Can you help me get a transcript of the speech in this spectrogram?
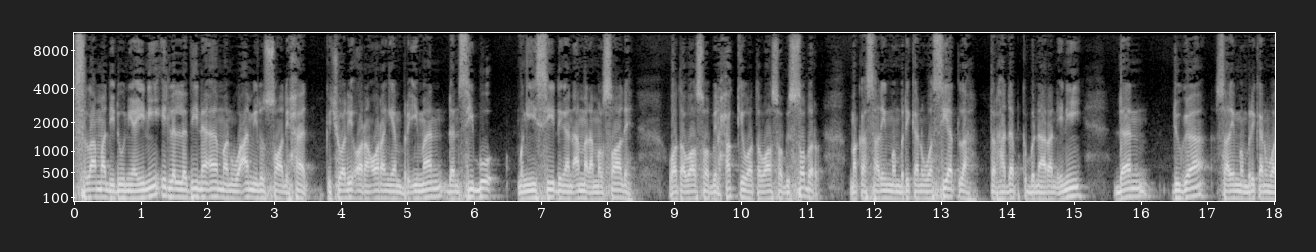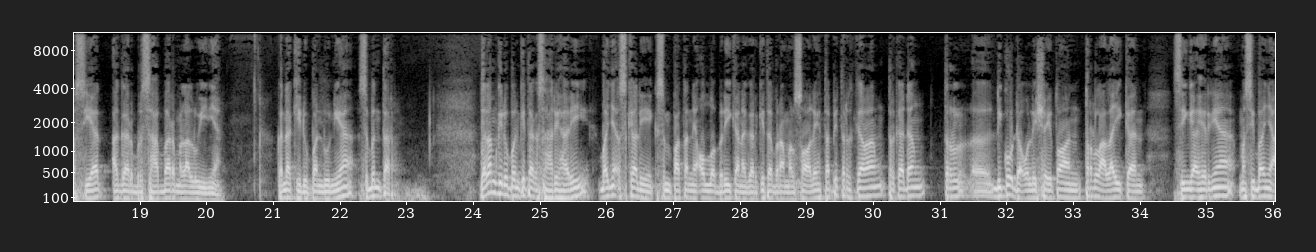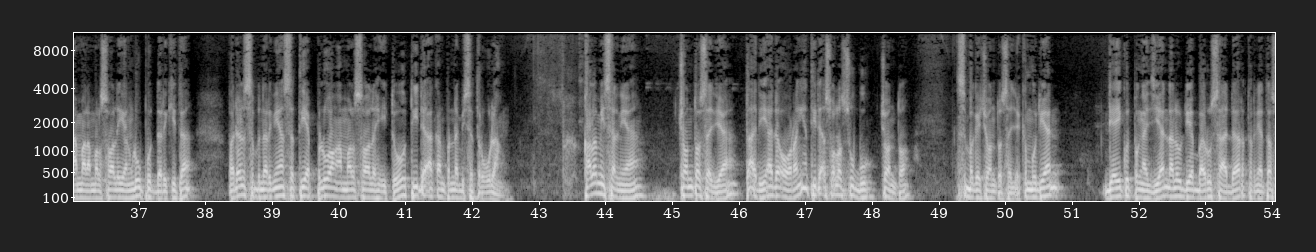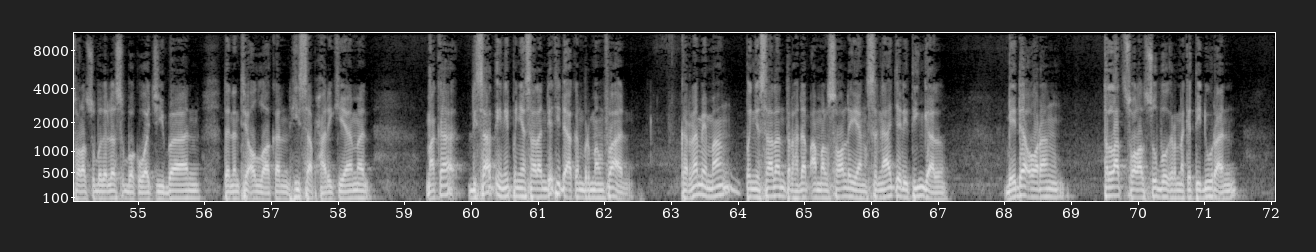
selama di dunia ini. Illalladzina amanu wa amilus salihat kecuali orang-orang yang beriman dan sibuk mengisi dengan amal-amal saleh. Wa tawasaw bil haqqi wa tawasaw bis sabr. Maka saling memberikan wasiatlah terhadap kebenaran ini dan juga saling memberikan wasiat agar bersabar melaluinya. Karena kehidupan dunia sebentar dalam kehidupan kita sehari-hari banyak sekali kesempatan yang Allah berikan agar kita beramal soleh, tapi terkadang terkadang ter, uh, digoda oleh syaitan, terlalaikan sehingga akhirnya masih banyak amal-amal soleh yang luput dari kita. Padahal sebenarnya setiap peluang amal soleh itu tidak akan pernah bisa terulang. Kalau misalnya contoh saja tadi ada orang yang tidak sholat subuh, contoh sebagai contoh saja. Kemudian dia ikut pengajian lalu dia baru sadar ternyata sholat subuh adalah sebuah kewajiban dan nanti Allah akan hisap hari kiamat. Maka di saat ini penyesalan dia tidak akan bermanfaat. Karena memang penyesalan terhadap amal soleh yang sengaja ditinggal. Beda orang telat sholat subuh karena ketiduran.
